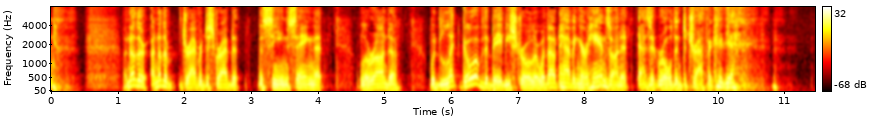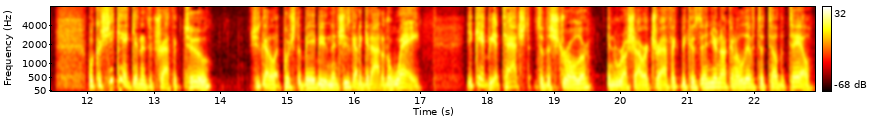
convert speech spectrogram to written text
another another driver described the scene saying that LaRonda would let go of the baby stroller without having her hands on it as it rolled into traffic. yeah. well, because she can't get into traffic too. She's got to like push the baby and then she's got to get out of the way. You can't be attached to the stroller in rush hour traffic because then you're not going to live to tell the tale.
